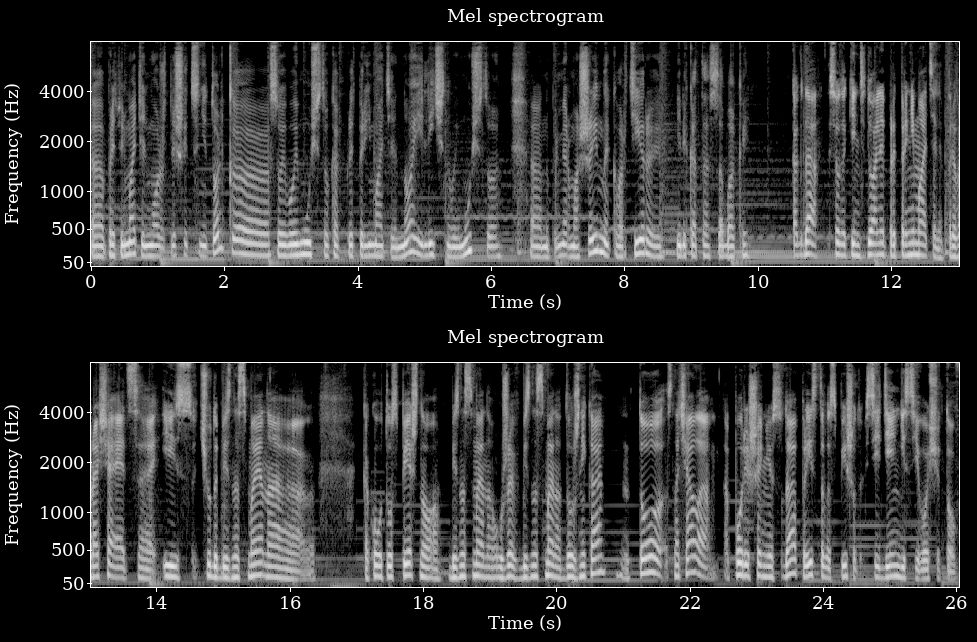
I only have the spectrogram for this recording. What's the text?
э, предприниматель может лишиться не только своего имущества как предприниматель, но и личного имущества, э, например, машины, квартиры или кота с собакой когда все-таки индивидуальный предприниматель превращается из чудо-бизнесмена какого-то успешного бизнесмена уже в бизнесмена-должника, то сначала по решению суда приставы спишут все деньги с его счетов.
